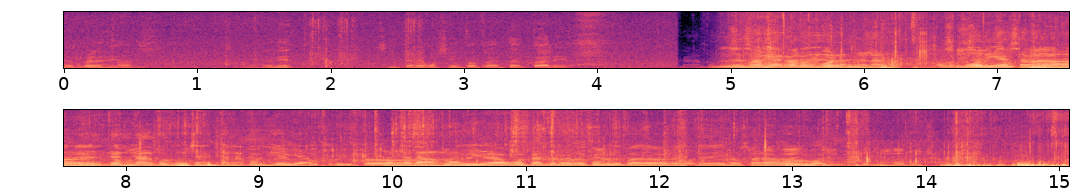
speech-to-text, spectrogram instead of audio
de pérdida. En esto. Si tenemos 130 hectáreas, Todavía no había recogido las naranjas. Todavía estaba el tendal porque mucha gente recogió ya. Las naranjas y el aguacate lo recogió para el vertedero para. Le tumbó mucho. El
